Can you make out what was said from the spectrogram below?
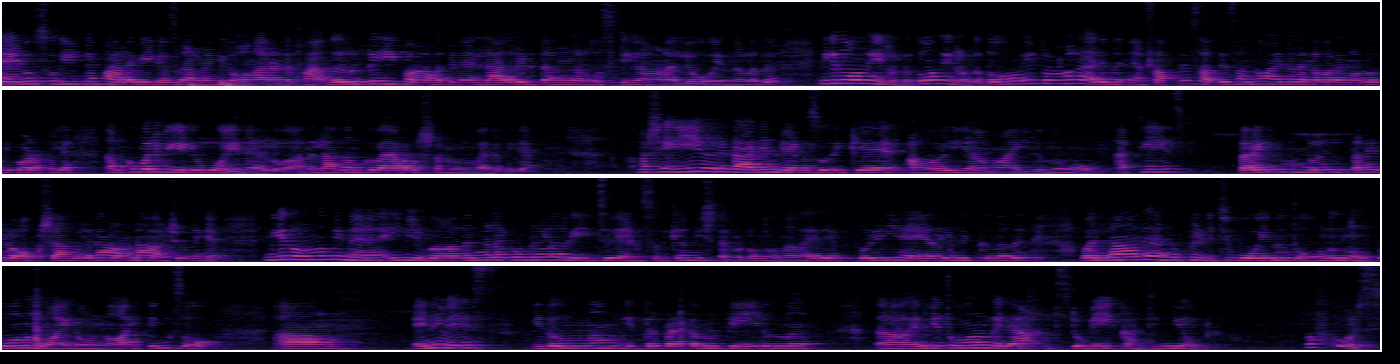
രേണു സുധീന്റെ പല വീഡിയോസ് എനിക്ക് തോന്നാറുണ്ട്. വെറുതെ ഈ പാവത്തിന് എല്ലാവരും എടുത്ത് അങ്ങ് റോസ്റ്റ് ചെയ്യാണല്ലോ എന്നുള്ളത് എനിക്ക് തോന്നിയിട്ടുണ്ട്. തോന്നിയിട്ടുണ്ട്. തോന്നിയിട്ടുള്ള കാര്യം ഞാൻ സത്യം സത്യസന്ധമായിട്ട് തന്നെ പറയുന്നത് ഒരു കുഴപ്പമില്ല. നമുക്കിപ്പോൾ ഒരു വീഡിയോ പോയിന്നേ ഉള്ളൂ. അതല്ലാതെ നമുക്ക് വേറെ പ്രശ്നങ്ങളൊന്നും വരുന്നില്ല. പക്ഷേ ഈ ഒരു കാര്യം രേണുസുതിക്ക് അവോയ്ഡ് ചെയ്യാമായിരുന്നു. അറ്റ്ലീസ്റ്റ് ഇത്രയും നിങ്ങൾ ഇത്രയും രോക്ഷാകുലരാവേണ്ട ആവശ്യമൊന്നുമില്ല. എനിക്ക് തോന്നുന്നു പിന്നെ ഈ വിവാദങ്ങളെ കൊണ്ടുള്ള റീച്ച് അനുസരിക്കാൻ ഇഷ്ടപ്പെട്ടു തോന്നുന്നു. അതായത് എപ്പോഴും ഈ എയറിൽ നിൽക്കുന്നത് വല്ലാതെ അങ്ങ് പിടിച്ചു പോയി എന്ന് തോന്നുന്നു തോന്നുന്നു I don't know I think so anyways ഇതൊന്നും ഇത്ര പെട്ടെന്ന് തീരുന്ന് എനിക്ക് തോന്നുന്നില്ല. It's to be continued of course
